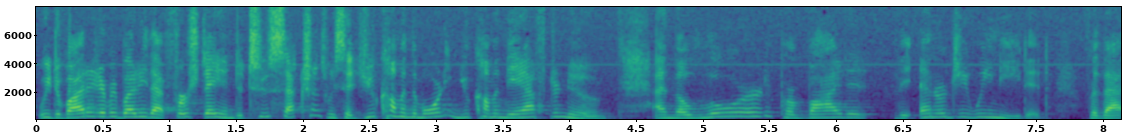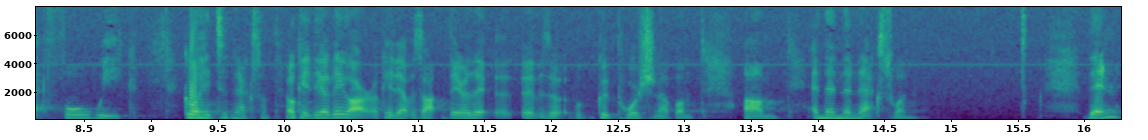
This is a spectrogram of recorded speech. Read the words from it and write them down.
We divided everybody that first day into two sections. We said, You come in the morning, you come in the afternoon. And the Lord provided the energy we needed for that full week. Go ahead to the next one. Okay, there they are. Okay, that was there. That was a good portion of them. Um, and then the next one. Then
